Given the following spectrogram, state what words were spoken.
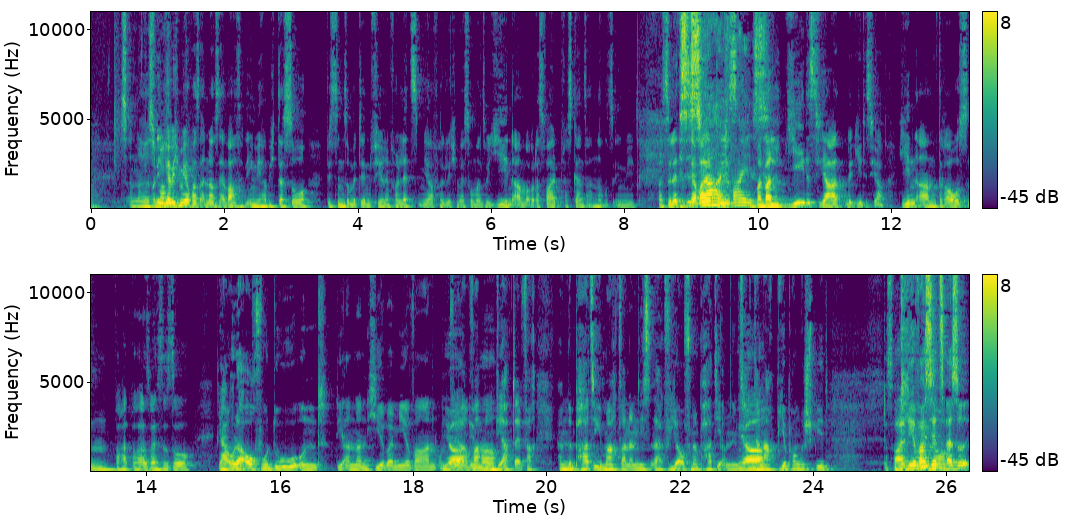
was anderes Und irgendwie habe ich mir auch was anderes erwartet. Irgendwie habe ich das so ein bisschen so mit den Ferien von letztem Jahr verglichen, weißt du, wo man so jeden Abend, aber das war halt was ganz anderes irgendwie. Du, letztes Es Jahr war ja, halt ich weiß. man war jedes Jahr, ne, jedes Jahr, jeden Abend draußen, war also weißt du, so, Ja, oder auch wo du und die anderen hier bei mir waren und Ja, wir waren, und ihr habt einfach, wir haben eine Party gemacht, waren am nächsten Tag wieder auf einer Party, am nächsten Ja. Tag danach Bierpong gespielt. das war Und halt hier war es jetzt, so, also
